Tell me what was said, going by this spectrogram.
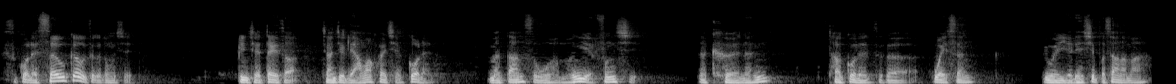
是过来收购这个东西，并且带着将近两万块钱过来的。那么当时我们也分析，那可能他过来这个外甥，因为也联系不上了吗？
